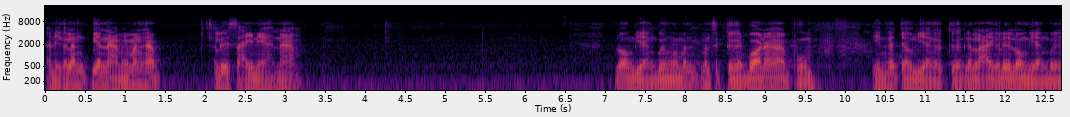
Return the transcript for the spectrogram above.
อันนี้กำลังเปลี่ยนน้ำให้มันครับก็เลยใสเนี่ยน้ำ ลองเลี้ยงเบิ่งว่ามันมันจะเกิดบ่นะครับ ผมเห็นเขาเจ้าเลี้ยงก็เกิดกันหลายก็เลยลองเลี้ยงเบิ่ง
